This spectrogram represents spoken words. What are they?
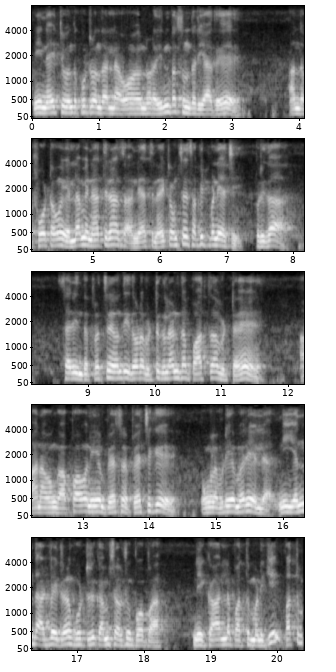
நீ நைட்டு வந்து கூப்பிட்டு வந்தால உன்னோட இன்ப சுந்தரியாது அந்த ஃபோட்டோவும் எல்லாமே நேற்று நேற்று நைட் ஒன்ஸே சப்மிட் பண்ணியாச்சு. புரியுதா? சரி இந்த பிரச்சனை வந்து இதோட விட்டுக்கலான்னு தான் பார்த்து தான் விட்டேன். ஆனால் உங்கள் அப்பாவும் நீயும் பேசின பேச்சுக்கு உங்களை விடிய மாதிரியே இல்லை. நீ எந்த அட்வைட்டரும் கூப்பிட்டு கமிஷன் ஆஃபீஸுக்கு போப்பா. நீ காலைல பத்து மணிக்கு பத்து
